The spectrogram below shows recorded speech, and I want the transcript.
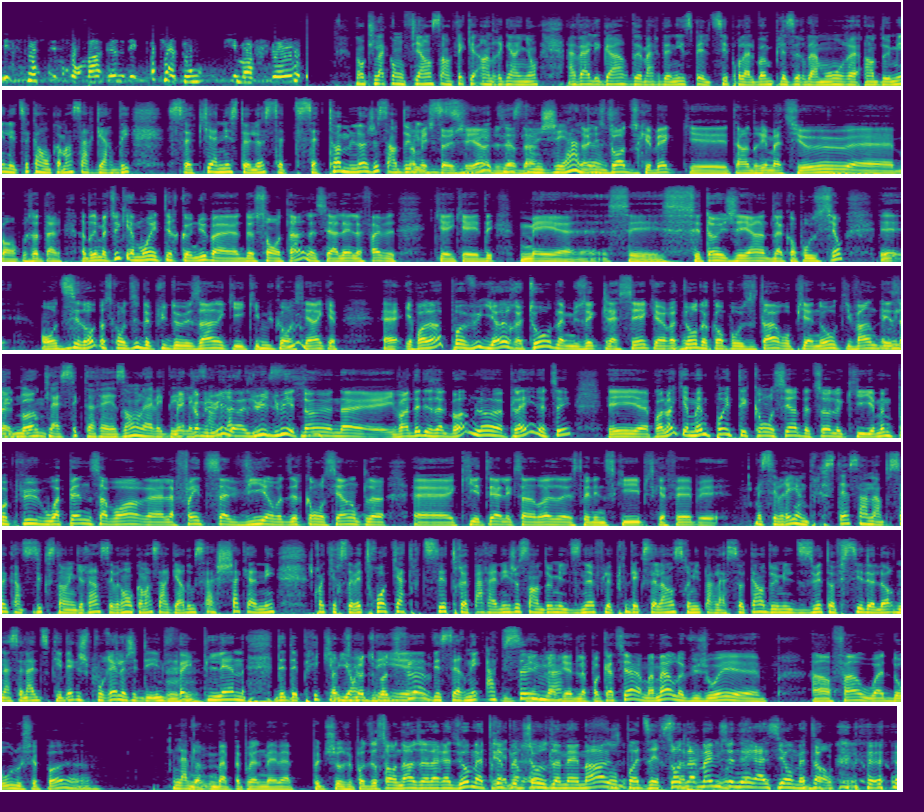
Et ça, c'est sûrement une des cadeaux qu'il m'a fait. Donc, la confiance, en fait, qu'André Gagnon avait à l'égard de Marie-Denise Pelletier pour l'album Plaisir d'amour euh, en 2000. Et tu sais, quand on commence à regarder ce pianiste-là, cet, cet homme-là, juste en 2000. c'est un géant. C'est un géant. Dans l'histoire du Québec, qui est André Mathieu. Euh, bon, pour ça, André Mathieu qui a moins été reconnu de son temps. C'est Alain Lefebvre qui a, qui a aidé. Mais euh, c'est c'est un géant de la composition. On dit, c'est drôle parce qu'on dit depuis deux ans qu'il est plus mm-hmm. conscient, qu'il euh, il a probablement pas vu. Il y a un retour de la musique classique, il y a un retour de compositeurs au piano qui vendent des albums. classique, t'as raison, là, avec des. Mais comme lui, là, lui, lui est un, euh, il vendait des albums, là, plein, tu sais, et euh, probablement qu'il a même pas été conscient de ça, qu'il a même pas pu ou à peine savoir à la fin de sa vie, on va dire consciente, là, qui était Alexandra Strelinski, puis ce qu'elle fait. Pis... Mais c'est vrai, il y a une tristesse hein, dans tout ça. Quand tu dis que c'est un grand, c'est vrai, on commence à regarder aussi à chaque année. Je crois qu'il recevait trois, quatre titres par année. Juste en 2019, le prix d'excellence remis par la SOCA. En 2018, officier de l'Ordre national du Québec. Je pourrais, là, j'ai une mhm. feuille pleine de, de prix qui lui ont été euh, décernés. Absolument. Il vient de la, Pocatière. Ma mère l'a vu jouer euh, enfant ou ado, ou je sais pas. Euh. À peu près le même, peu de choses. Je vais pas dire son âge à la radio, mais très peu de choses le même âge. Faut pas dire Ils sont de la même génération, mettons.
